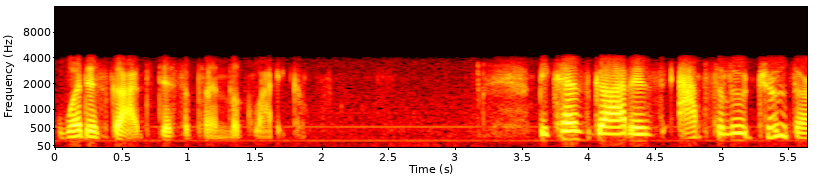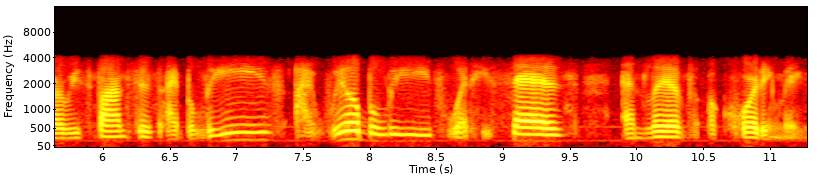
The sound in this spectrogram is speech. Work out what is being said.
what does God's discipline look like. Because God is absolute truth, our response is I believe, I will believe what he says, and live accordingly.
